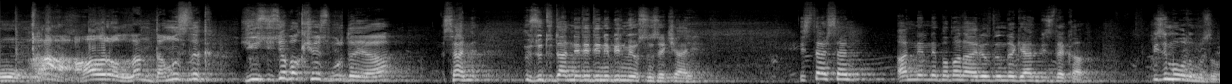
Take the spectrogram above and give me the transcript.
Oha ağır ol lan damızlık. Yüz yüze bakıyoruz burada ya. Sen üzüntüden ne dediğini bilmiyorsun Zekai. İstersen annenle baban ayrıldığında gel bizde kal. Bizim oğlumuz ol.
